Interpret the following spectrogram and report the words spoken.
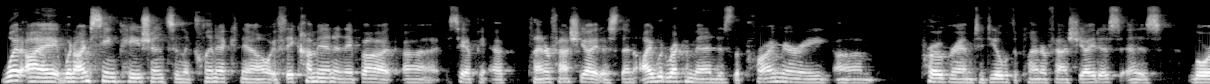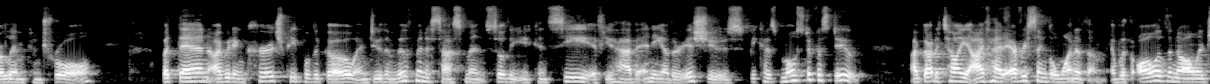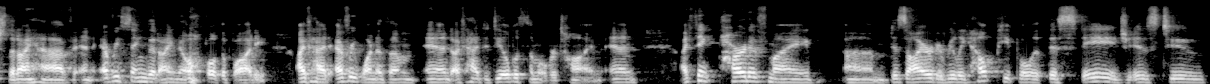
what I when I'm seeing patients in the clinic now, if they come in and they've got uh, say a, a, plantar fasciitis, then I would recommend as the primary um, program to deal with the plantar fasciitis as lower limb control. But then I would encourage people to go and do the movement assessment so that you can see if you have any other issues, because most of us do. I've got to tell you, I've had every single one of them. And with all of the knowledge that I have and everything that I know about the body, I've had every one of them and I've had to deal with them over time. And I think part of my um, desire to really help people at this stage is to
